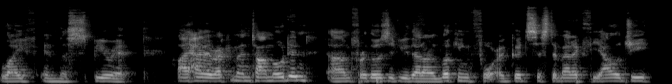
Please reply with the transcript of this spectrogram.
Life in the Spirit. I highly recommend Tom Oden um, for those of you that are looking for a good systematic theology.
